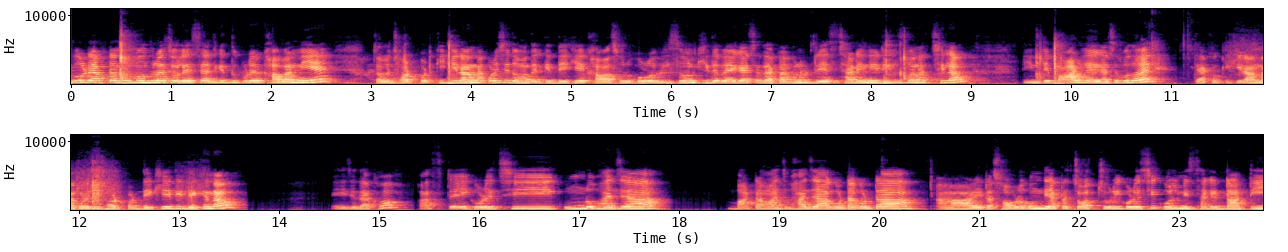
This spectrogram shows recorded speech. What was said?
গুড আফটারনুন বন্ধুরা। চলে এসেছে আজকে দুপুরের খাবার নিয়ে। চলো, ঝটপট কি কি রান্না করেছি তোমাদেরকে দেখিয়ে খাওয়া শুরু করব। ভীষণ খিদে পেয়ে গেছে। দেখো, এখনও ড্রেস ছাড়িনি রিলস বানাচ্ছিলাম। তিনটে পার হয়ে গেছে বোধহয়। দেখো, কি কি রান্না করেছি, ঝটপট দেখিয়ে দিই, দেখে নাও। এই যে দেখো ফার্স্টেই করেছি কুমড়ো ভাজা, বাটা মাছ ভাজা গোটা গোটা, আর এটা সব রকম দিয়ে একটা চচ্চড়ি করেছি। কলমি শাকের ডাঁটি,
